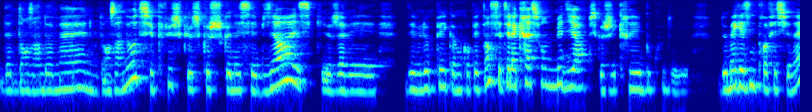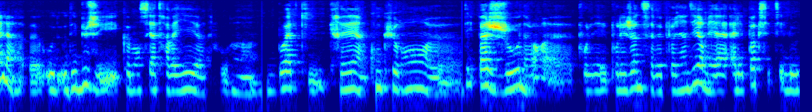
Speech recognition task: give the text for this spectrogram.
d'être dans un domaine ou dans un autre. C'est plus que ce que je connaissais bien et ce que j'avais développé comme compétence, c'était la création de médias, puisque j'ai créé beaucoup de, de magazines professionnels. Euh, au, au, début, j'ai commencé à travailler euh, pour un, une boîte qui créait un concurrent euh, des pages jaunes. Alors euh, pour les pour les jeunes, ça veut plus rien dire, mais à, à l'époque, c'était le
